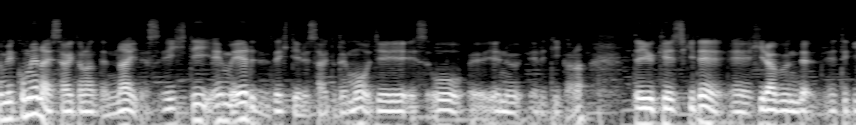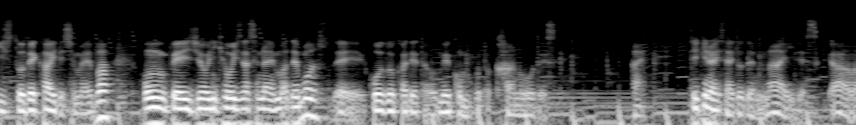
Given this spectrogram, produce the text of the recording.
組み込めないサイトなんてないです。HTML でできているサイトでも JSONLT かなっていう形式で、平文でテキストで書いてしまえばホームページ上に表示させないまでも、構造化データを埋め込むこと可能です。はい、できないサイトではないです。あ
